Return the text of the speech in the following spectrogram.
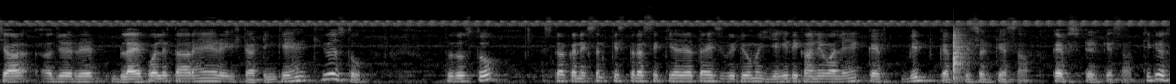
चार जो रेड ब्लैक वाले तार हैं, ये स्टार्टिंग के हैं, ठीक है दोस्तों? तो दोस्तों, इसका कनेक्शन किस तरह से किया जाता है, इस वीडियो में यही दिखाने वाले हैं कैप विद कैपेसिटर के साथ कैपेसिटर के साथ, ठीक है?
